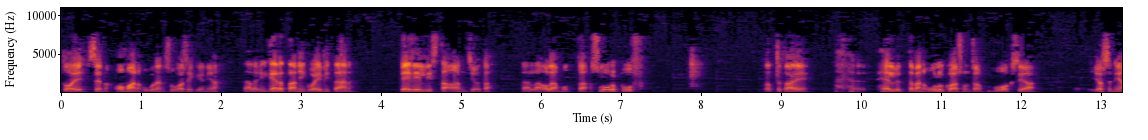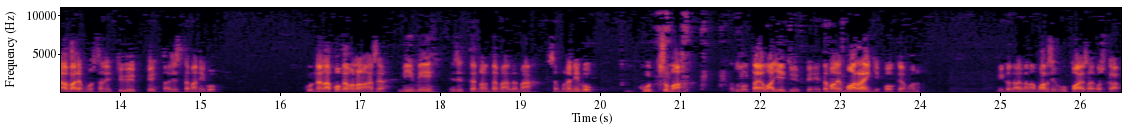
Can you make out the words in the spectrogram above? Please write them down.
toi sen oman uuden suosikin. Ja tälläkin kertaa niin kuin ei mitään pelillistä ansiota tällä ole, mutta Slurpuff, totta kai hellyttävän ulkoasunsa vuoksi. Ja jos en ihan väärin muista, niin tyyppi, tai siis tämä niinku, kun näillä Pokemonilla on se nimi, ja sitten on tämä, tämä semmonen niinku kutsuma tai lajityyppi, niin tämä oli Marenki Pokemon, mikä oli aikanaan varsin hupaisaa, koska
